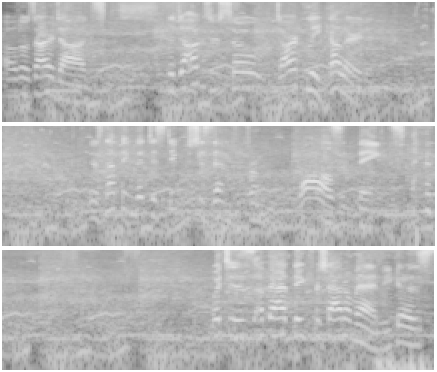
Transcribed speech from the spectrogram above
Oh, those are dogs. The dogs are so darkly colored. There's nothing that distinguishes them from walls and things. Which is a bad thing for Shadow Man because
